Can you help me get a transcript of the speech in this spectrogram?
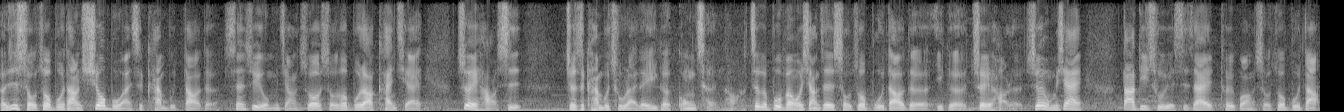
可是手作步道你修补完是看不到的，甚至于我们讲说手作步道看起来最好是就是看不出来的一个工程哈。这个部分我想这是手作步道的一个最好的，所以我们现在大地处也是在推广手作步道。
